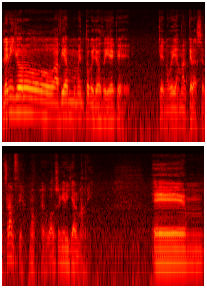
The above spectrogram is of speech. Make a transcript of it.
Lenny Lloro había un momento que yo os dije que, que no veía mal quedarse en Francia. No, el jugador se quiere ir ya al Madrid. Em,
